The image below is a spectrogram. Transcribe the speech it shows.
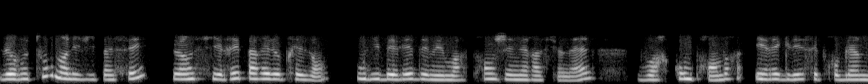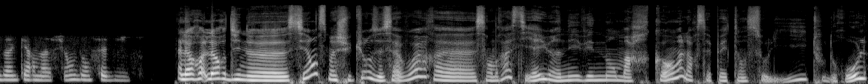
Le retour dans les vies passées peut ainsi réparer le présent ou libérer des mémoires transgénérationnelles, voire comprendre et régler ses problèmes d'incarnation dans cette vie. Alors, lors d'une euh, séance, moi je suis curieuse de savoir, euh, Sandra, s'il y a eu un événement marquant. Alors, ça peut être insolite ou drôle,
